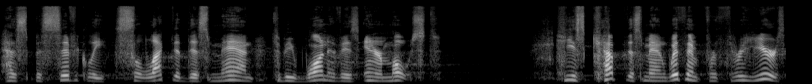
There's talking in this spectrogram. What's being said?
has specifically selected this man to be one of his innermost. He's kept this man with him for three years.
